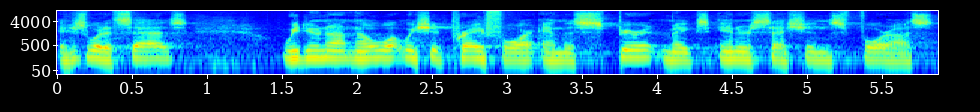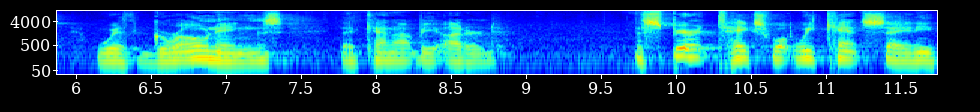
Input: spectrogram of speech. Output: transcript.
here's what it says We do not know what we should pray for, and the Spirit makes intercessions for us with groanings that cannot be uttered. The Spirit takes what we can't say and He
